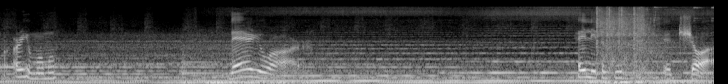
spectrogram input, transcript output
Where are you, Momo? There you are. Hey, little kid. Headshot.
